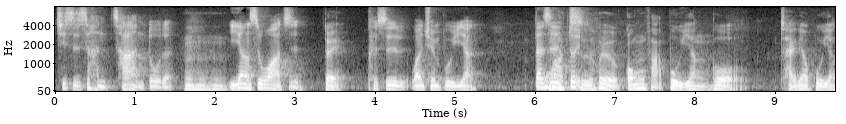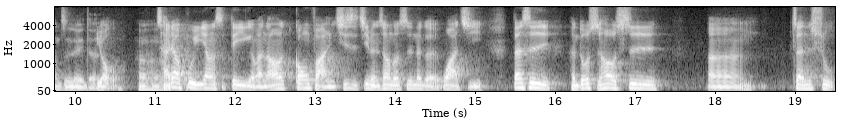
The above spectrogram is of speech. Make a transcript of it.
其实是很差很多的。嗯嗯嗯，一样是袜子，对，可是完全不一样。但是袜子会有工法不一样或材料不一样之类的。有，材料不一样是第一个嘛，然后工法你其实基本上都是那个袜机，但是很多时候是嗯。呃针数，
